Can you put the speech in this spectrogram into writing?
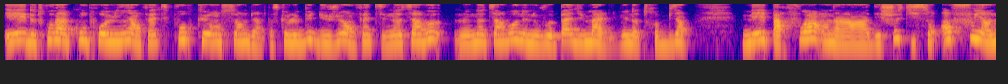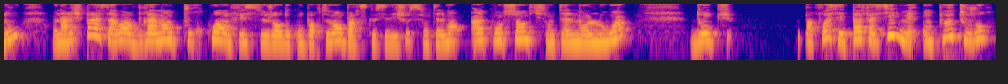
et de trouver un compromis en fait pour qu'on se sente bien. Parce que le but du jeu en fait, c'est notre cerveau, notre cerveau ne nous veut pas du mal, il veut notre bien. Mais parfois, on a des choses qui sont enfouies en nous. On n'arrive pas à savoir vraiment pourquoi on fait ce genre de comportement parce que c'est des choses qui sont tellement inconscientes, qui sont tellement loin. Donc, parfois c'est pas facile, mais on peut toujours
